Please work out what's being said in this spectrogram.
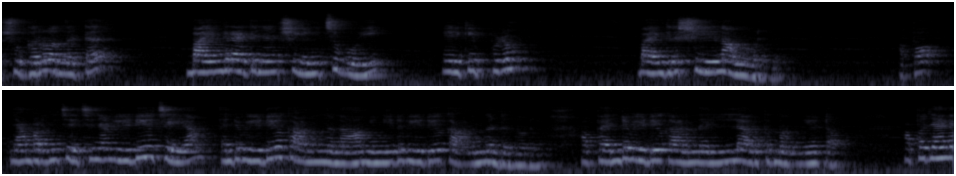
ഷുഗർ വന്നിട്ട് ഭയങ്കരമായിട്ട് ഞാൻ ക്ഷീണിച്ചു പോയി. എനിക്കിപ്പോഴും ഭയങ്കര ക്ഷീണാന്ന് പറഞ്ഞു. അപ്പോൾ ഞാൻ പറഞ്ഞു ചേച്ചി ഞാൻ വീഡിയോ ചെയ്യാം. എന്റെ വീഡിയോ കാണുന്നുണ്ട്. ആ മിനിയുടെ വീഡിയോ കാണുന്നുണ്ടെന്ന് പറഞ്ഞു. അപ്പം എന്റെ വീഡിയോ കാണുന്ന എല്ലാവർക്കും നന്ദി കേട്ടോ. അപ്പം ഞാൻ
